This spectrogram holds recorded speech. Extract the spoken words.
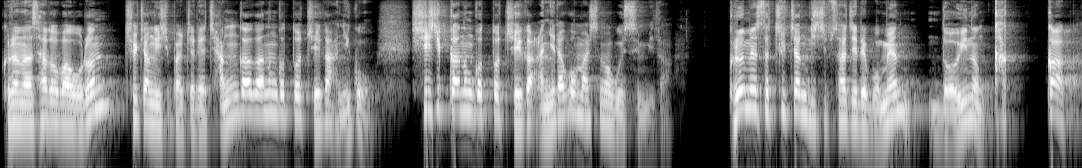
그러나 사도 바울은 7장 28절에 장가 가는 것도 죄가 아니고 시집 가는 것도 죄가 아니라고 말씀하고 있습니다. 그러면서 7장 24절에 보면 너희는 각각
